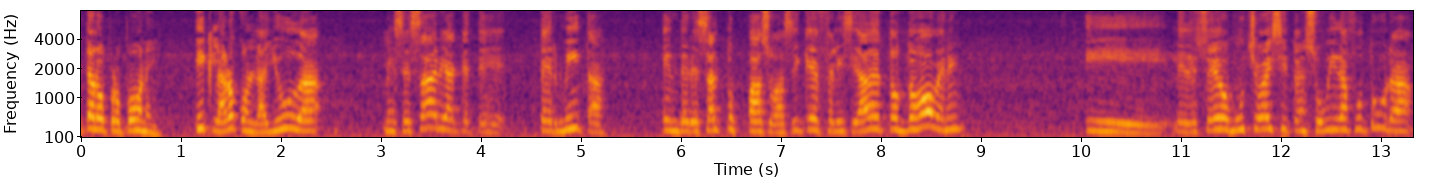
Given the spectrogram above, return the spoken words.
te lo propone. Y claro, con la ayuda necesaria que te permita enderezar tus pasos. Así que felicidades a estos dos jóvenes y le deseo mucho éxito en su vida futura.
